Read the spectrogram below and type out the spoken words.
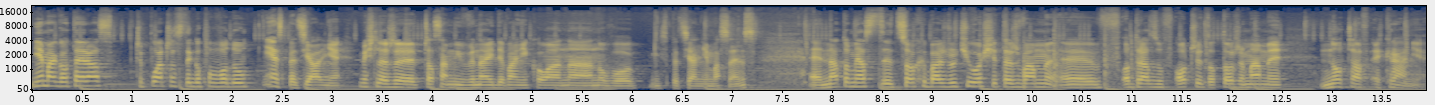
Nie ma go teraz. Czy płaczę z tego powodu? Nie specjalnie. Myślę, że czasami wynajdywanie koła na nowo niespecjalnie ma sens. E, Natomiast e, co chyba rzuciło się też Wam od razu w oczy, to to, że mamy notcha w ekranie.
